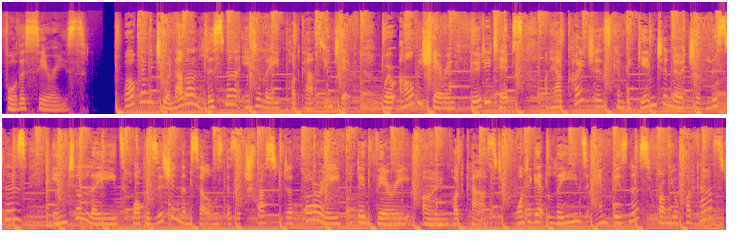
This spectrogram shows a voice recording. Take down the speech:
for the series. Welcome to another Listener into Lead podcasting tip, where I'll be sharing 30 tips on how coaches can begin to nurture listeners into leads while positioning themselves as a trusted authority with their very own podcast. Want to get leads and business from your podcast?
